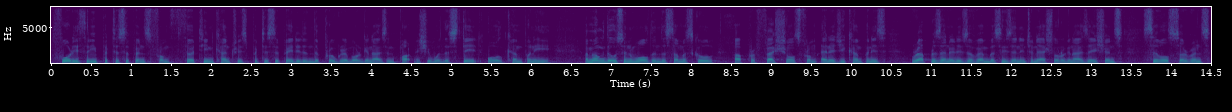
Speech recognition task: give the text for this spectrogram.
43 participants from 13 countries participated in the program organized in partnership with the state oil company. Among those involved in the summer school are professionals from energy companies, representatives of embassies and international organizations, civil servants,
